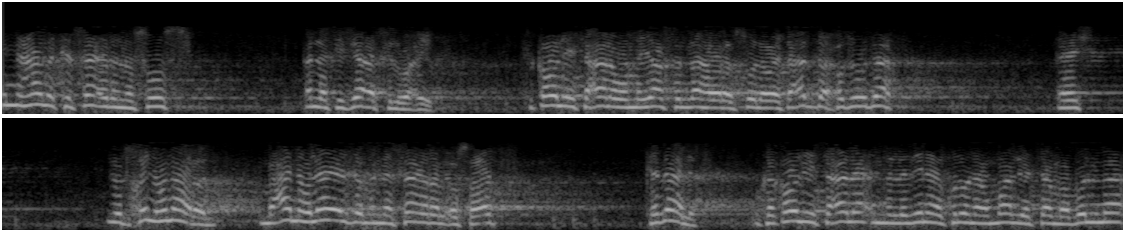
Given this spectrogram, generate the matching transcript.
إن هذا كسائر النصوص التي جاءت في الوعيد. في قوله تعالى ومن يعص الله ورسوله ويتعدى حدوده إيش؟ يدخله نارا. مع أنه لا يلزم أن سائر العصاة كذلك. وكقوله تعالى إن الذين يأكلون أموال اليتامى ظلما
